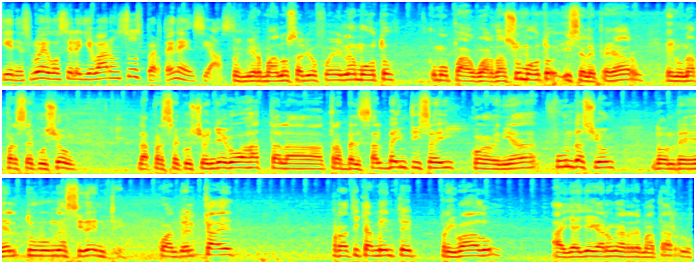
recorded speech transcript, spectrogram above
quienes luego se le llevaron sus pertenencias. Pues mi hermano salió fue en la moto como para guardar su moto y se le pegaron en una persecución. La persecución llegó hasta la transversal 26 con avenida Fundación, donde él tuvo un accidente. Cuando él cae prácticamente privado, allá llegaron a rematarlo,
